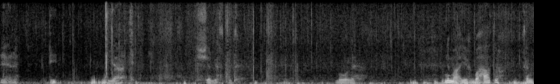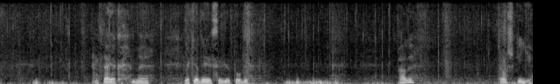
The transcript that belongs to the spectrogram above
Чотири. І п'ять. Ще десь тут були. Немає їх багато. Це те, як ми, як я дивився в Ютубі. Але трошки є.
